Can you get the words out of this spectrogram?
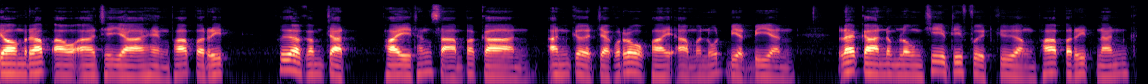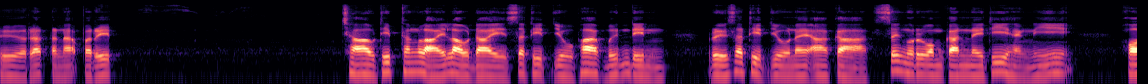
ยอมรับเอาอาชญาแห่งพระปริตเพื่อกำจัดภัยทั้งสามประการ อันเกิดจากโรคภัยอมนุษย์เบียดเบียน และการดำรงชีพที่ฝืดเคืองพระปริตนั้นคือรัตนปริตชาวทิพย์ทั้งหลายเหล่าใดสถิตอยู่ภาคพื้นดิน หรือสถิตอยู่ในอากาศ ซึ่งรวมกันในที่แห่งนี้ ขอ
